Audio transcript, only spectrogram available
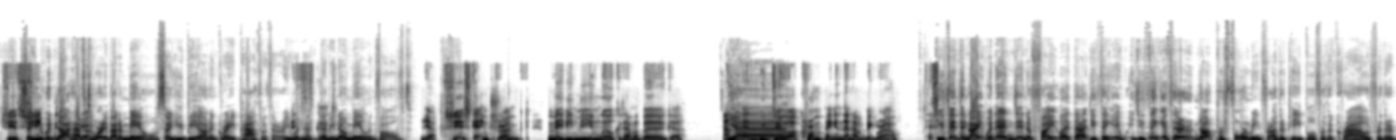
She, So she'd you would not have to worry about a meal. So you'd be on a great path with her. You wouldn't This have, there'd be no meal involved. Yeah, she's getting drunk. Maybe me and Will could have a burger, and then we do our krumping, and then have a big row. Do you think the night would end in a fight like that? Do you think? It, do you think if they're not performing for other people, for the crowd, for their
